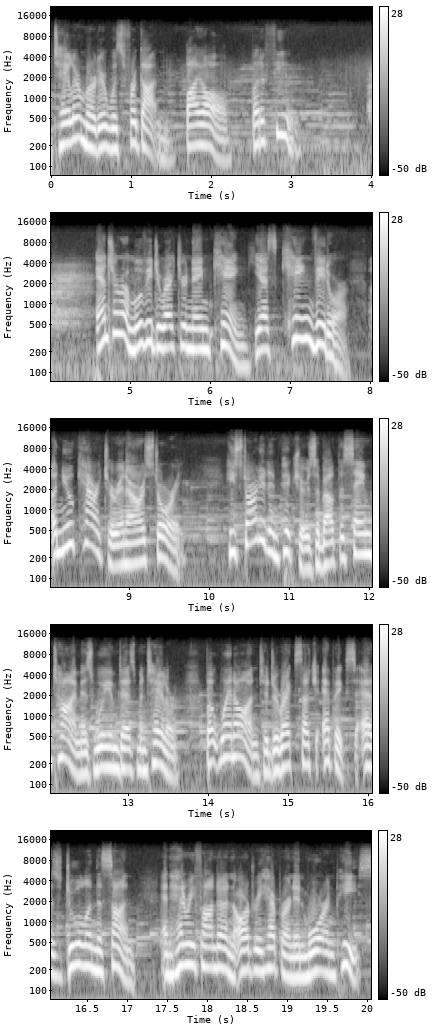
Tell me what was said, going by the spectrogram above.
Taylor murder was forgotten by all but a few. Enter a movie director named King. Yes, King Vidor, a new character in our story. He started in pictures about the same time as William Desmond Taylor, but went on to direct such epics as Duel in the Sun and Henry Fonda and Audrey Hepburn in War and Peace.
